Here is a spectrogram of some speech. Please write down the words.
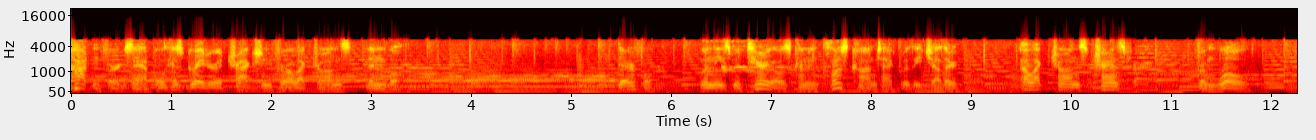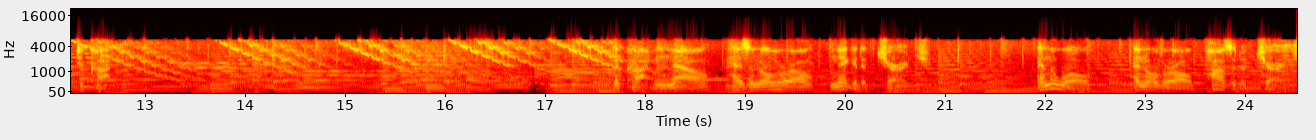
Cotton, for example, has greater attraction for electrons than wool. Therefore, when these materials come in close contact with each other, electrons transfer from wool to cotton. The cotton now has an overall negative charge, and the wool an overall positive charge.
